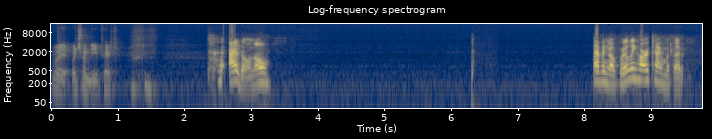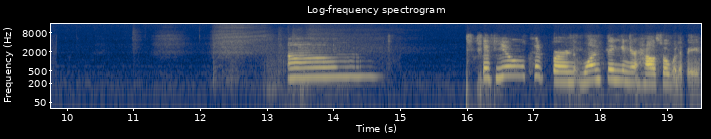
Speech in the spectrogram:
Wait, which one do you pick? I don't know. Having a really hard time with it. Um, if you could burn one thing in your house, what would it be?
